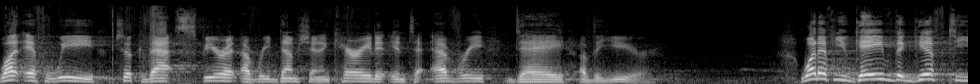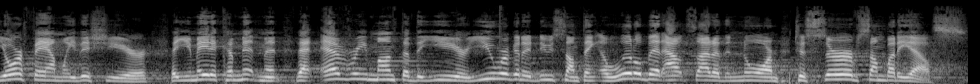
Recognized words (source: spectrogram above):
What if we took that spirit of redemption and carried it into every day of the year? What if you gave the gift to your family this year that you made a commitment that every month of the year you were going to do something a little bit outside of the norm to serve somebody else?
